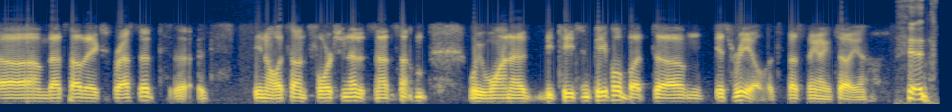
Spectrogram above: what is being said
Um, that's how they express it. Uh, it's you know, it's unfortunate. It's not something we want to be teaching people, but um, it's real. It's the best thing I can tell you. and,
